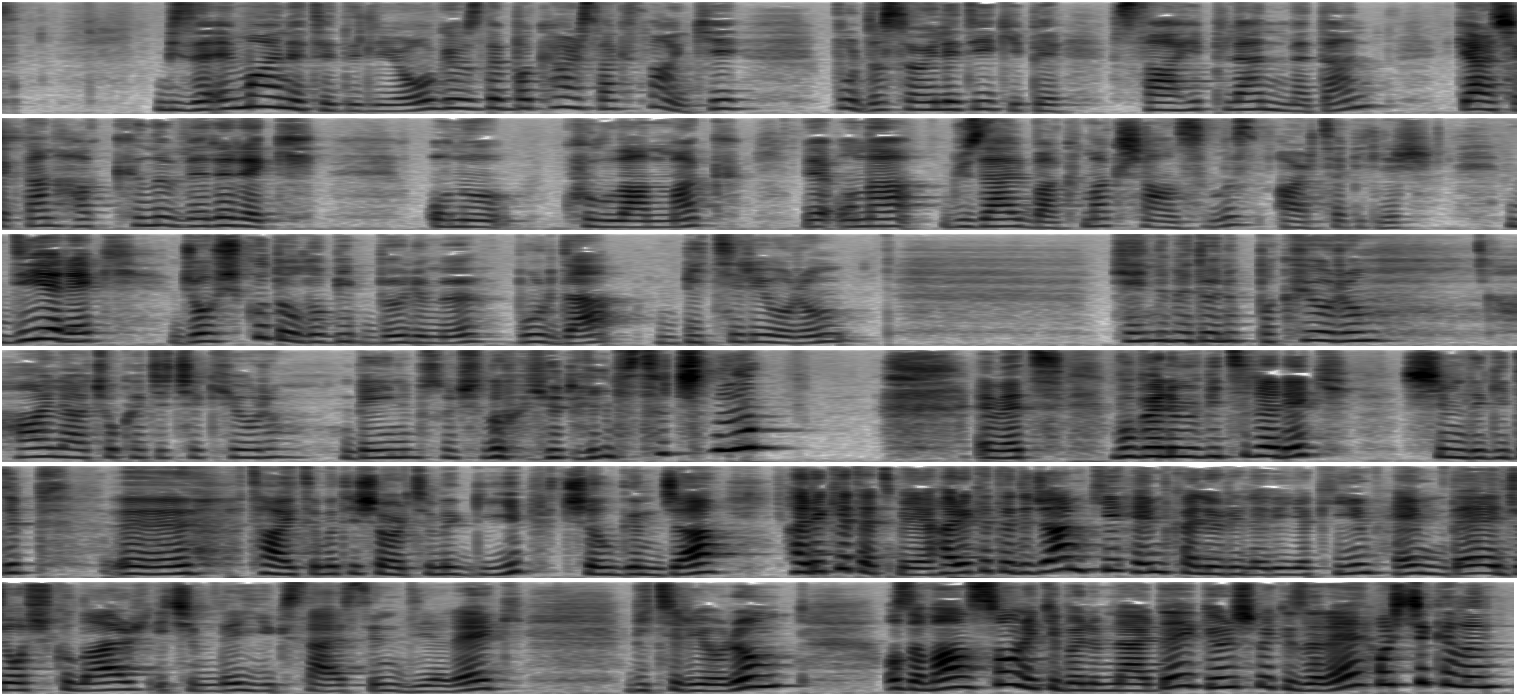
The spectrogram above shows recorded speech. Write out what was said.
bize emanet ediliyor. O gözle bakarsak sanki burada söylediği gibi sahiplenmeden gerçekten hakkını vererek onu kullanmak ve ona güzel bakmak şansımız artabilir. Diyerek coşku dolu bir bölümü burada bitiriyorum. Kendime dönüp bakıyorum. Hala çok acı çekiyorum. Beynim suçlu, yüreğim suçlu. evet, bu bölümü bitirerek şimdi gidip e, taytımı, tişörtümü giyip çılgınca hareket etmeye hareket edeceğim ki hem kalorileri yakayım hem de coşkular içimde yükselsin diyerek bitiriyorum. O zaman sonraki bölümlerde görüşmek üzere. Hoşçakalın.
